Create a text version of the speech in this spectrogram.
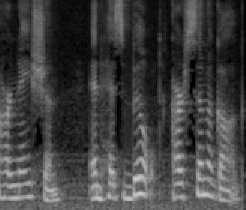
our nation and has built our synagogue.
